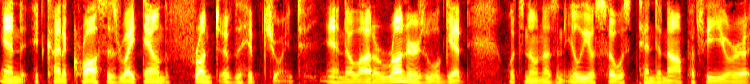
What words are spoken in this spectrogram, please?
and it kind of crosses right down the front of the hip joint. And a lot of runners will get what's known as an iliopsoas tendinopathy or a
